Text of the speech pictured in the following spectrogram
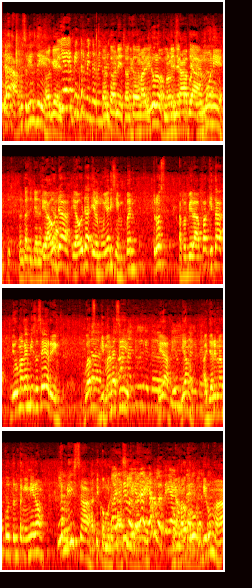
Ya, aku serius nih. Oke. Iya, iya, pinter pinter pinter. Contoh nih, contoh. Kembali nih. dulu, kalau Tujuannya misalnya kerja, buat ilmu enggak. nih. Contoh tujuan Ya udah, ya udah ilmunya disimpan. Terus apabila apa kita di rumah kan bisa sharing. Buat Ya, gimana sih? gitu, Iya, yang gitu. ajarin aku tentang ini dong. Kan bisa. Berarti Oh komunikasi. jadi bagaimana berarti. ya ya? Ya kalau aku di rumah,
